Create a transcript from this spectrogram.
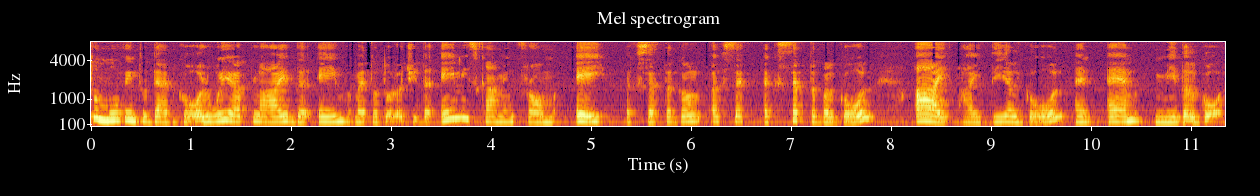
to move into that goal, we apply the AIM methodology. The AIM is coming from A, acceptable, accept, acceptable goal, I, ideal goal, and M, middle goal.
